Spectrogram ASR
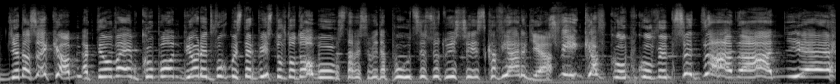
nie narzekam! Aktywowałem kupon, biorę dwóch Mr. Beastów do domu! Postawię sobie na półce, co tu jeszcze jest kawiarnia! Świnka w kubku wyprzedana! Nie!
